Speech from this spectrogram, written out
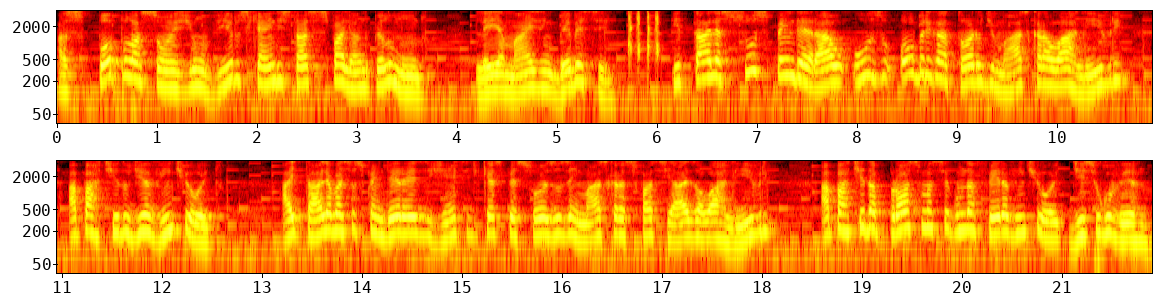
as populações de um vírus que ainda está se espalhando pelo mundo. Leia mais em BBC. Itália suspenderá o uso obrigatório de máscara ao ar livre a partir do dia 28. A Itália vai suspender a exigência de que as pessoas usem máscaras faciais ao ar livre a partir da próxima segunda-feira, 28, disse o governo,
